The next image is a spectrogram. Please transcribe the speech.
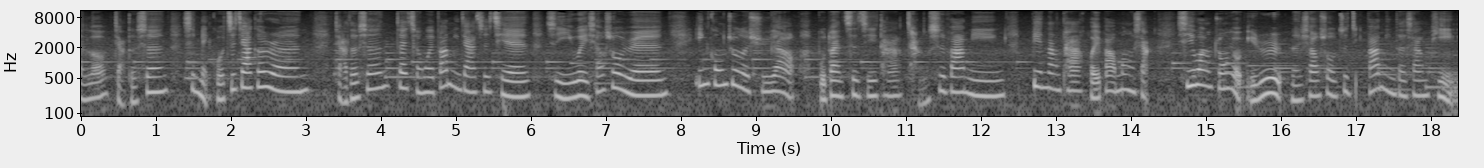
·L· 贾德森是美国芝加哥人。贾德森在成为发明家之前是一位销售员，因工作的需要不断刺激他尝试发明，便让他回报梦想，希望终有一日能销售自己发明的商品。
